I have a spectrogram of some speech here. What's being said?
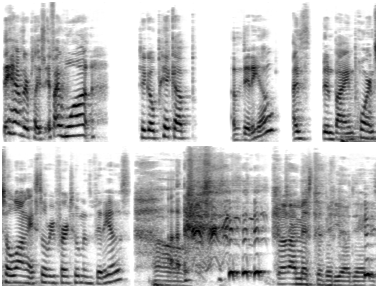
they have their place. If I want to go pick up a video, I've been buying porn so long, I still refer to them as videos. oh, so I missed the video days.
